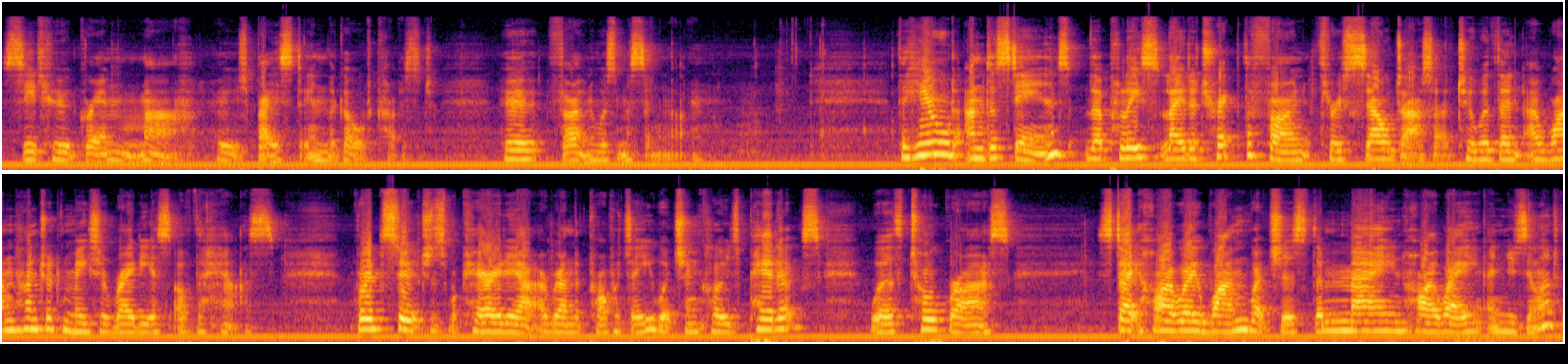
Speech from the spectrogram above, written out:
said her grandma, who's based in the Gold Coast. Her phone was missing though. The Herald understands the police later tracked the phone through cell data to within a 100 metre radius of the house. Grid searches were carried out around the property, which includes paddocks with tall grass, State Highway 1, which is the main highway in New Zealand,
